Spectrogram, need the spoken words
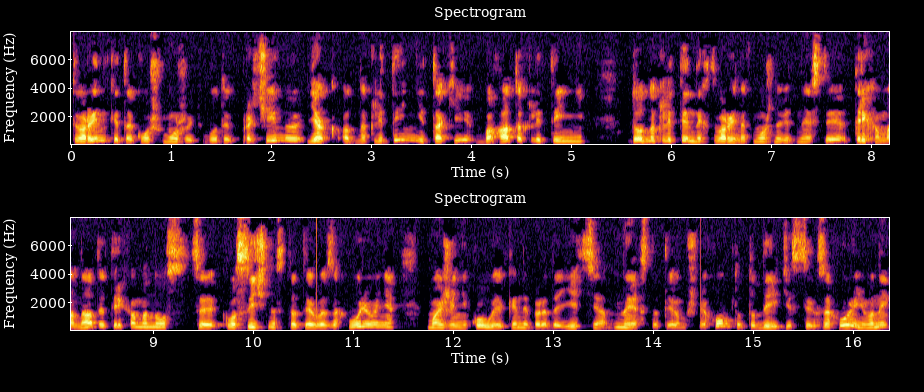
Тваринки також можуть бути причиною як одноклітинні, так і багатоклітинні. До одноклітинних тваринок можна віднести трихомонади, трихомоноз. Це класичне статеве захворювання, майже ніколи яке не передається не статевим шляхом. Тобто деякі з цих захворювань вони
